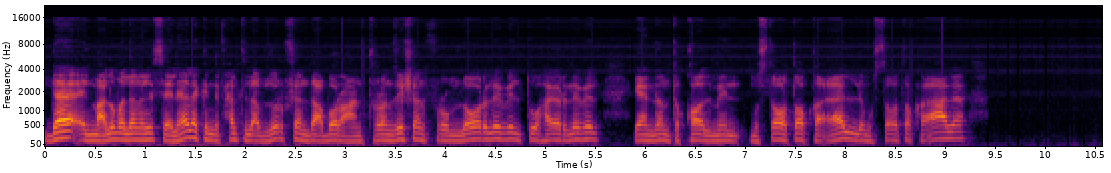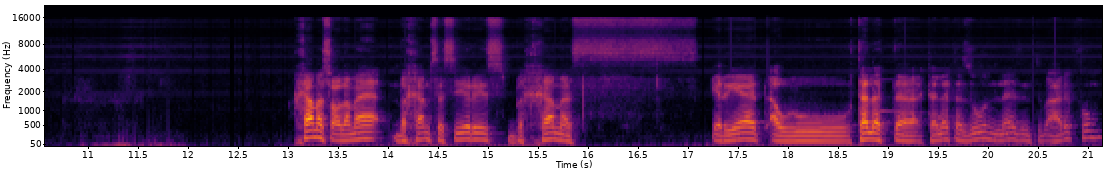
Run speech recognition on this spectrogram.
ده المعلومة اللي أنا لسه قايلها لك إن في حالة ال absorption ده عبارة عن transition from lower level to higher level يعني ده انتقال من مستوى طاقة أقل لمستوى طاقة أعلى. خمس علماء بخمسة series بخمس area ات أو تلاتة تلاتة zone لازم تبقى عارفهم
